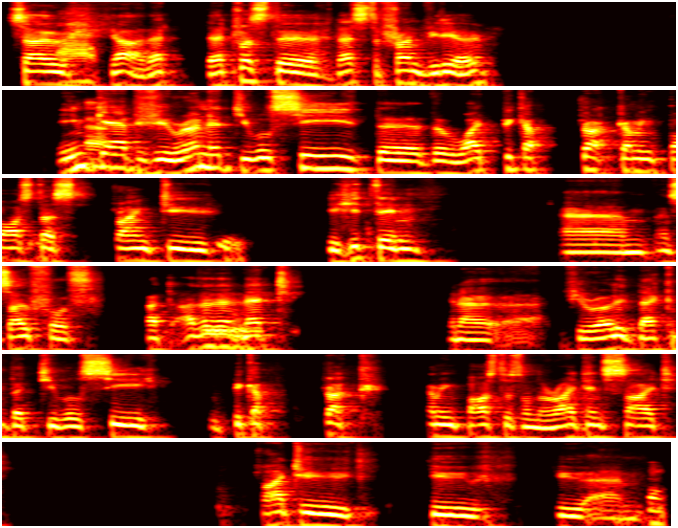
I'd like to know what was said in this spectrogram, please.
So Wow. yeah, that that was the that's the front video. In Yeah. cab, if you run it, you will see the the white pickup truck coming past us, trying to to hit them, um, and so forth. But other than that, you know, uh, if you roll it back a bit, you will see pickup truck coming past us on the right hand side. Try to to to um,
